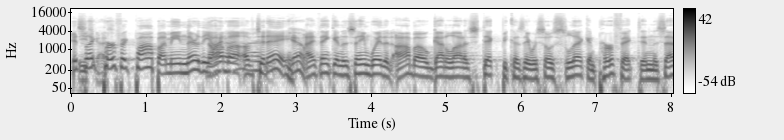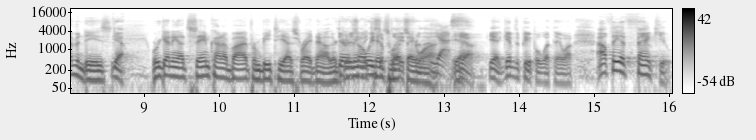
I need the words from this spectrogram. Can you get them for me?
It's like guys. perfect pop. I mean, they're the No, I- ABBA I- of today. yeah. I think in the same way that ABBA got a lot of stick because they were so slick and perfect in the 70s. Yeah. We're getting that same kind of vibe from BTS right now. They're There is giving the always a kids what place they want. Yes. Yeah, yeah. Give the people what they want. Althea, thank you.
